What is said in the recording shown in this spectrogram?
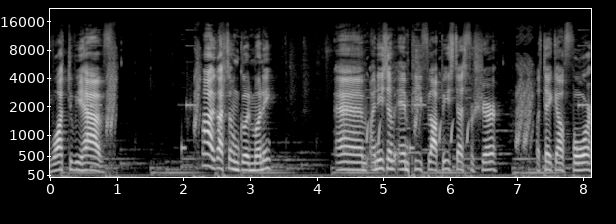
what do we have? Oh, I got some good money. Um, I need some MP floppies, that's for sure. I'll take out four.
